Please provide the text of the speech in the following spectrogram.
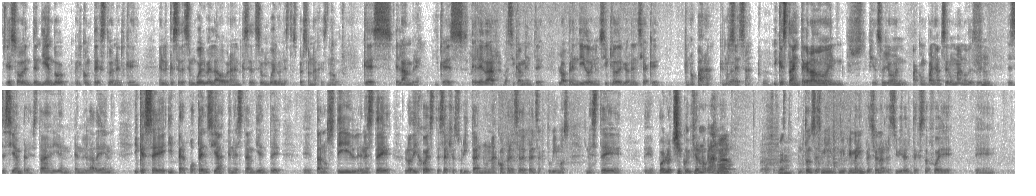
eso, entendiendo el contexto en el que, en el que se desenvuelve la obra, en el que se desenvuelven estos personajes, ¿no? Que es el hambre y que es heredar básicamente lo aprendido y un ciclo de violencia que, que no para, que no Claro. cesa y que está integrado en, pues, pienso yo, en acompaña al ser humano desde, Mm. desde siempre, está ahí en, en el ADN y que se hiperpotencia en este ambiente eh, tan hostil, en este, lo dijo este Sergio Zurita en una conferencia de prensa que tuvimos, en este eh, pueblo chico, infierno grande. Claro. Por supuesto. Entonces mi, mi primera impresión al recibir el texto fue, eh,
